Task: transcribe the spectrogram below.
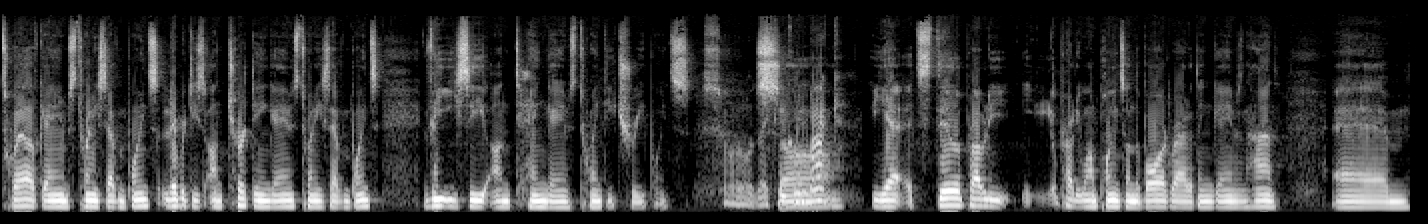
12 games, 27 points. Liberties on 13 games, 27 points. VEC on 10 games, 23 points. so they can come back. Yeah, it's still probably you probably want points on the board rather than games in hand. Um,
